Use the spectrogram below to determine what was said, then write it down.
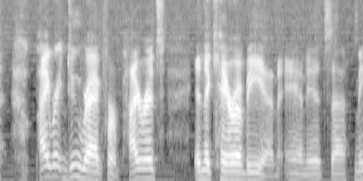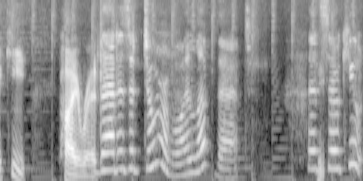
pirate do-rag for pirates in the Caribbean, and it's a Mickey pirate. That is adorable. I love that. That's so cute.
